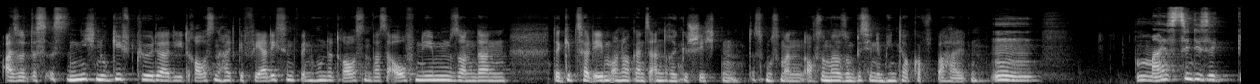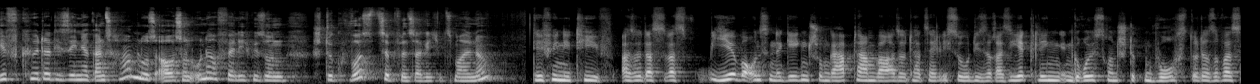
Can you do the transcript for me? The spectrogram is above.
Also das ist nicht nur Giftköder, die draußen halt gefährlich sind, wenn Hunde draußen was aufnehmen, sondern da gibt's halt eben auch noch ganz andere Geschichten. Das muss man auch so mal so ein bisschen im Hinterkopf behalten. Mhm. Meist sind diese Giftköder, die sehen ja ganz harmlos aus und unauffällig wie so ein Stück Wurstzipfel, sage ich jetzt mal, ne? Definitiv. Also das, was hier bei uns in der Gegend schon gehabt haben, war also tatsächlich so diese Rasierklingen in größeren Stücken Wurst oder sowas,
